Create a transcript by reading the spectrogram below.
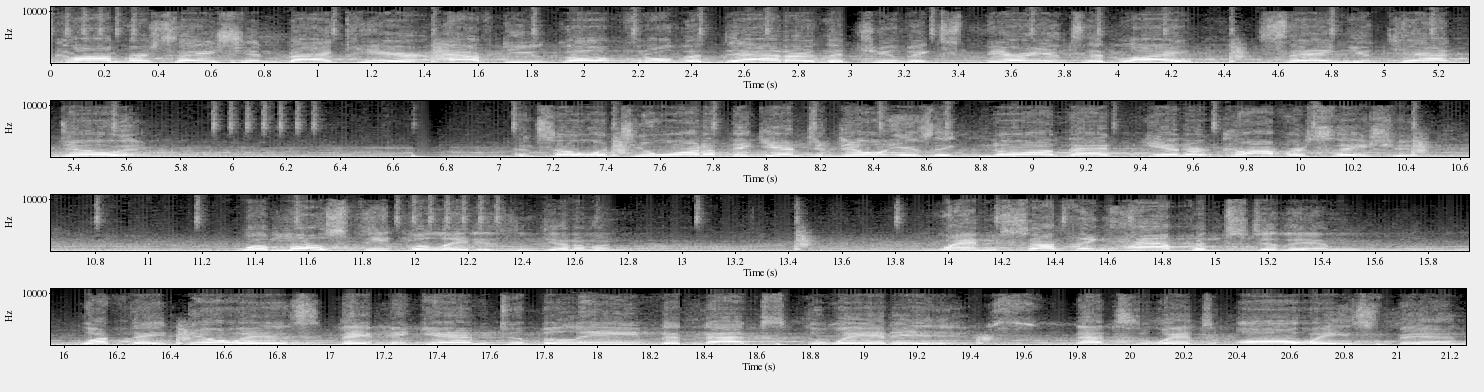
conversation back here after you go through the data that you've experienced in life saying you can't do it. And so what you want to begin to do is ignore that inner conversation. Well, most people, ladies and gentlemen, when something happens to them, what they do is they begin to believe that that's the way it is. That's the way it's always been.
